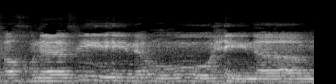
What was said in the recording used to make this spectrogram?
فنفخنا فيه من روحنا.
